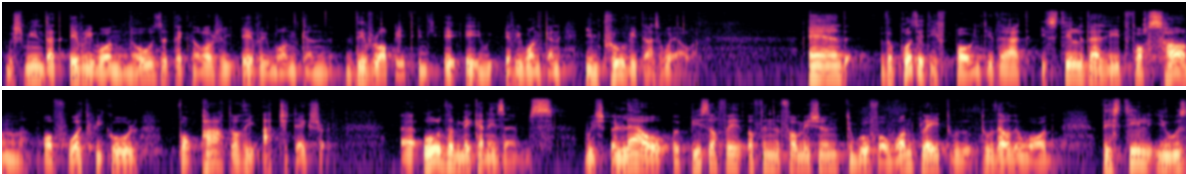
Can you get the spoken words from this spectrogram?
which means that everyone knows the technology, everyone can develop it, everyone can improve it as well. And the positive point is that it's still valid for some of what we call for part of the architecture. Uh, all the mechanisms which allow a piece of, of information to go from one place to the, to the other one, they still use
